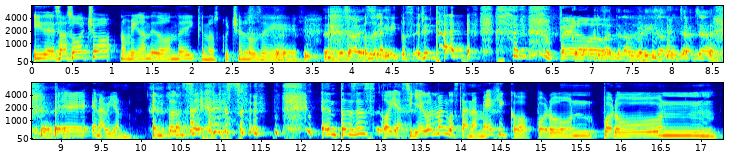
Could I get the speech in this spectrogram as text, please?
Y de esas ocho, no me digan de dónde y que no escuchen los de los de la fitosanitaria. Pero, ¿Cómo cruzaste las brisas, muchacha? Eh, en avión. Entonces, entonces, oye, si llego en Mangostán a México por un, por un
